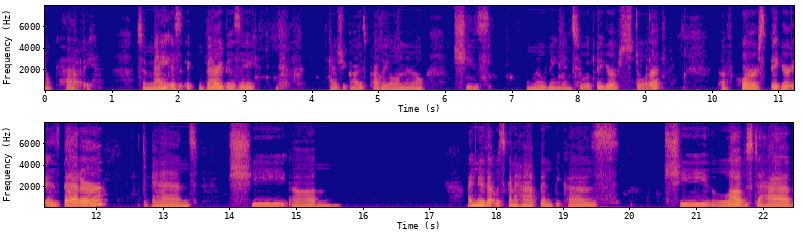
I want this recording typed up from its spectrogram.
Okay. So May is very busy. As you guys probably all know, she's moving into a bigger store. Of course, bigger is better. And she, um, I knew that was going to happen because she loves to have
